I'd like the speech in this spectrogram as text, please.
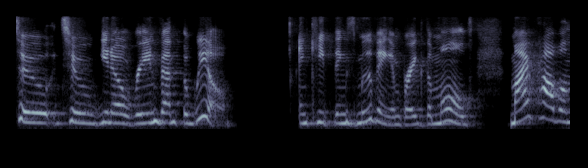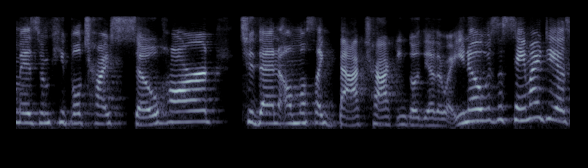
To to, you know, reinvent the wheel and keep things moving and break the mold. My problem is when people try so hard to then almost like backtrack and go the other way. You know, it was the same idea as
